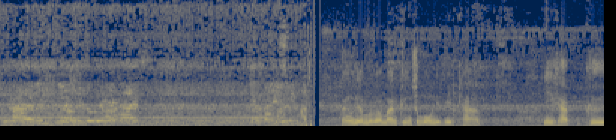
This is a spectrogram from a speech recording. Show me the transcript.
ขี้อายไหมหรือเราจะขี้อายแล้วก็มีนั่งเรือมาประมาณครึ่งชั่วโมงนิดๆครับ นี่ครับคือ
